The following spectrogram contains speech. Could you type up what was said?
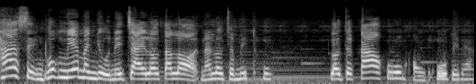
ถ้าสิ่งพวกนี้มันอยู่ในใจเราตลอดนะเราจะไม่ทุกข์ เราจะก้าวล่วงของคู่ไปได้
